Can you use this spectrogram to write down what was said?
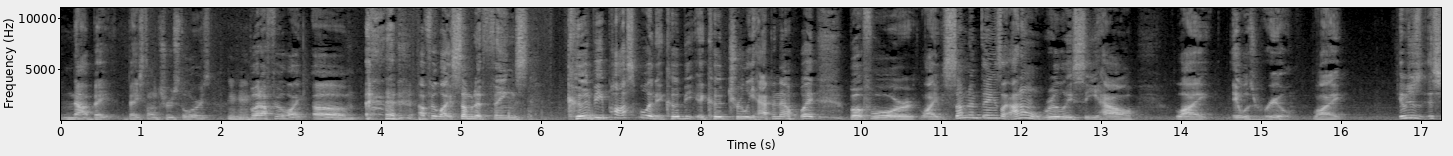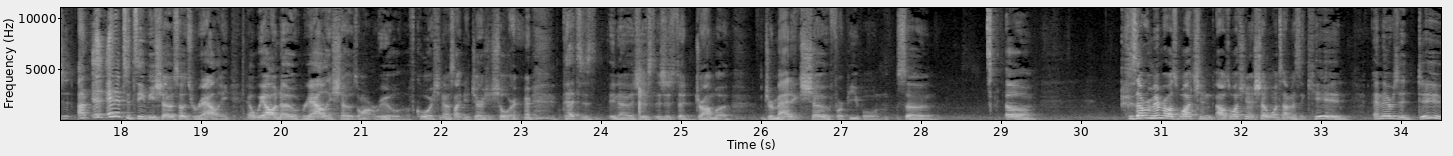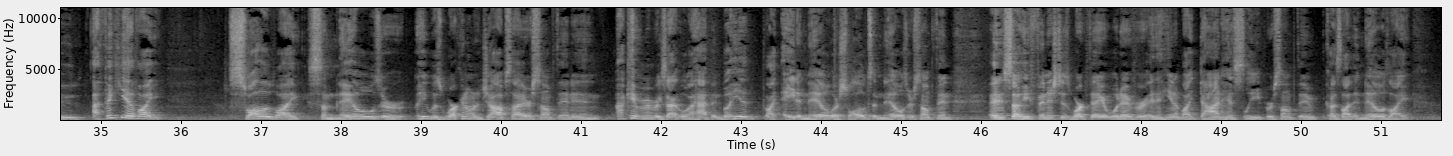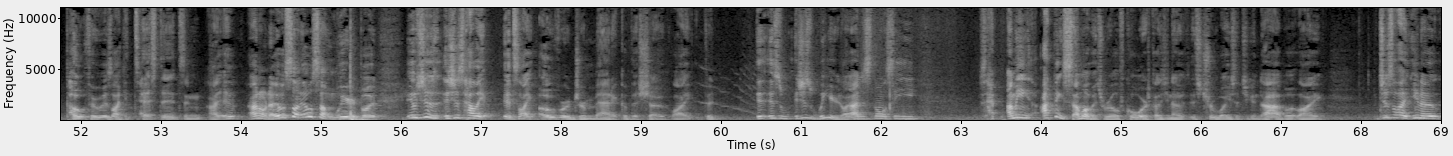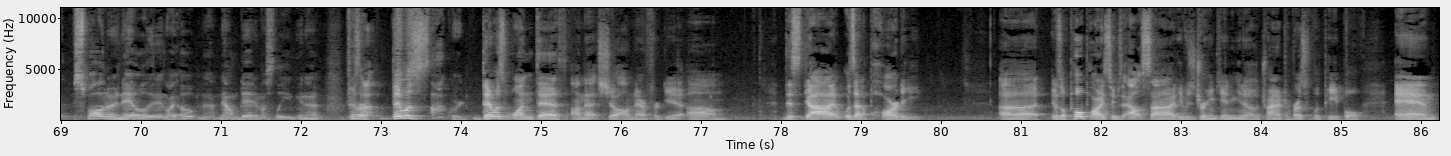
not ba- based on true stories, Mhm. but I feel like um, I feel like some of the things could be possible and it could be it could truly happen that way. But for like some of them things, like I don't really see how like it was real. Like it was just it's just and it's a TV show, so it's reality, and we all know reality shows aren't real. Of course, you know it's like the Jersey Shore. That's just you know it's just it's just a drama, dramatic show for people. So, um, because I remember I was watching I was watching that show one time as a kid, and there was a dude. I think he had like swallowed like some nails or he was working on a job site or something and I can't remember exactly what happened, but he had like ate a nail or swallowed some nails or something. And so he finished his workday or whatever, and then he ended up like dying in his sleep or something because like the nail was like poked through his like intestines and I it, I don't know it was some, it was something weird, but it was just it's just how they it's like over dramatic of the show like the it, it's it's just weird like I just don't see. I mean, I think some of it's real, of course, because you know it's true ways that you can die. But like, just like you know, swallowing a nail and then like, oh, now, now I'm dead in my sleep. You know, Because there was awkward. there was one death on that show I'll never forget. Um, this guy was at a party. Uh, it was a pool party, so he was outside. He was drinking, you know, trying to converse with people. And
